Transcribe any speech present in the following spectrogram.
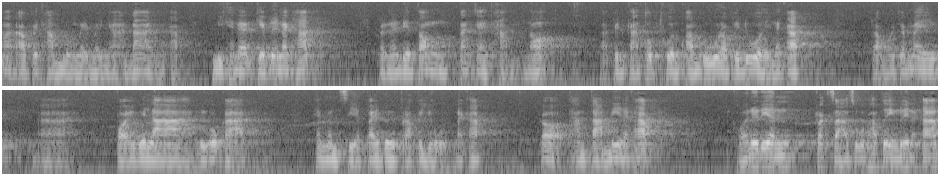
มารถเอาไปทำลงในใบงานได้นะครับ มีคะแนนเก็บด้วยนะครับเพราะนักเรียนต้องตั้งใจทำเนาะเป็นการทบทวนความรู้เราไปด้วยนะครับ เราจะไม่ปล่อยเวลาหรือโอกาสให้มันเสียไปโดยปราประโยชน์นะครับ ก็ทำตามนี้นะครับ ขอให้นักเรียนรักษาสุขภาพตัวเองด้วยนะครับ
